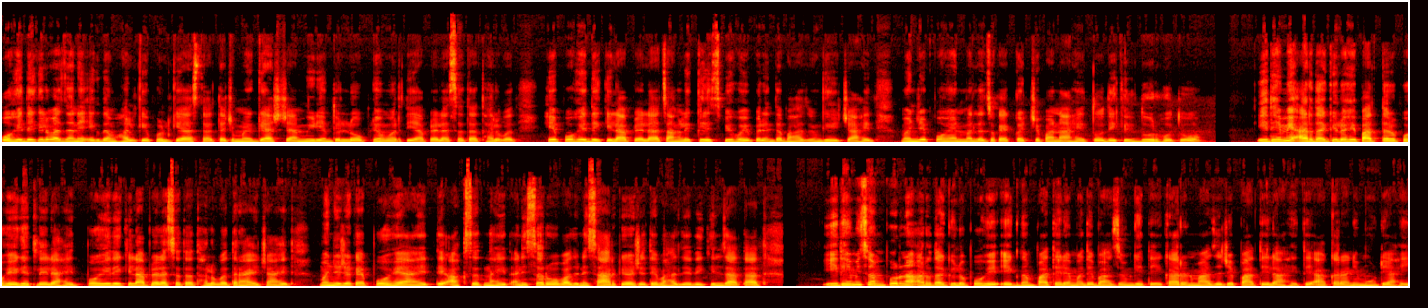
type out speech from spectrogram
पोहे देखील वजनाने एकदम हलके फुलके असतात. त्याच्यामुळे गॅसच्या मीडियम ते लो फ्लेमवरती आपल्याला सतत हलवत हे पोहे देखील आपल्याला चांगले क्रिस्पी होईपर्यंत भाजून घ्यायचे आहेत. म्हणजे पोह्यांमधला जो काही कच्चेपणा आहे तो देखील दूर होतो. इथे मी अर्धा किलो हे पातळ पोहे घेतलेले आहेत. पोहे देखील आपल्याला सतत हलवत राहायचे आहेत. म्हणजे जे काही पोहे आहेत ते आकसत नाहीत आणि सर्व बाजूने सारखे असे ते भाजले देखील जातात. इथे मी संपूर्ण अर्धा किलो पोहे एकदम पातेल्यामध्ये भाजून घेते कारण माझं जे पातेलं आहे ते आकाराने मोठे आहे.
